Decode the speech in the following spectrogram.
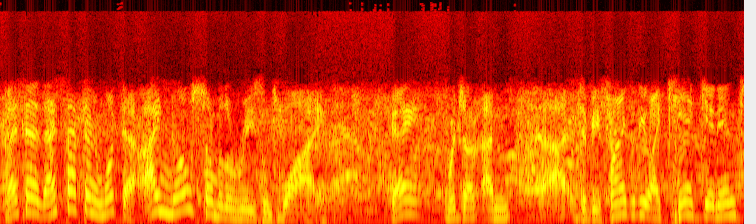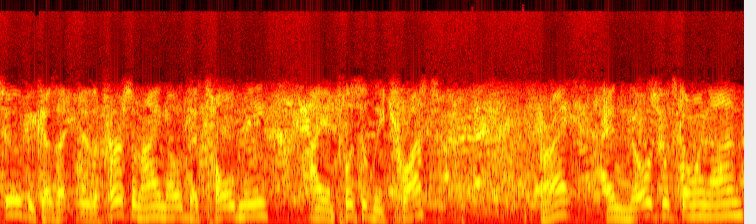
I said I sat there and looked at. It. I know some of the reasons why. Okay, which I, I'm, uh, to be frank with you, I can't get into because I, the person I know that told me I implicitly trust. All right, and knows what's going on.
